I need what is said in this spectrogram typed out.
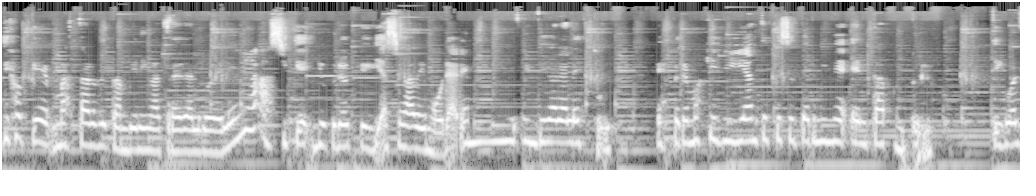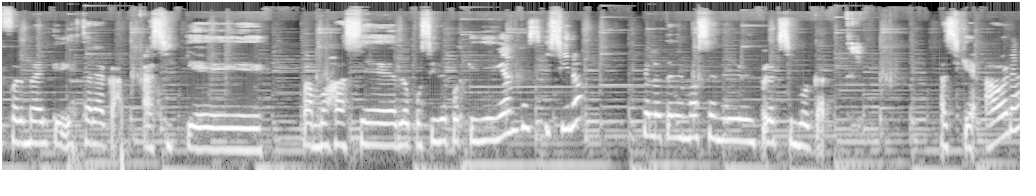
dijo que más tarde también iba a traer algo de leña, así que yo creo que ya se va a demorar en, en llegar al estudio. Esperemos que llegue antes que se termine el capítulo de igual forma él quería estar acá. Así que vamos a hacer lo posible porque llegue antes y si no, ya lo tenemos en el próximo capítulo. Así que ahora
